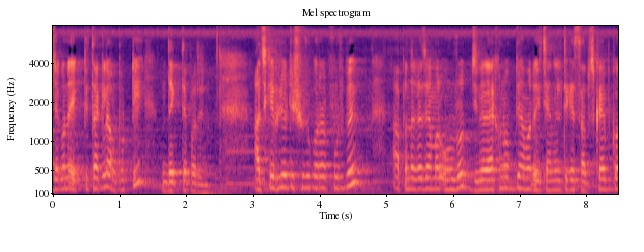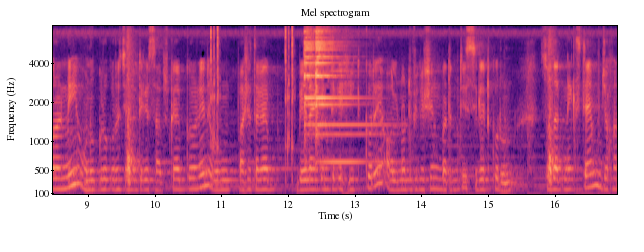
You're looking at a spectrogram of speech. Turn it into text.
যে কোনো একটি থাকলে অপরটি দেখতে পারেন। আজকে ভিডিওটি শুরু করার পূর্বে আপনাদের কাছে আমার অনুরোধ, যিনারা এখনও অবধি আমার এই চ্যানেলটিকে সাবস্ক্রাইব করেননি, অনুগ্রহ করে চ্যানেলটিকে সাবস্ক্রাইব করে নিন এবং পাশে থাকা বেল আইকনটিকে হিট করে অল নোটিফিকেশন বাটনটি সিলেক্ট করুন সো দ্যাট নেক্সট টাইম যখন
